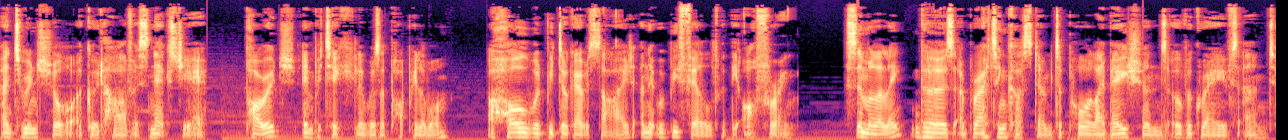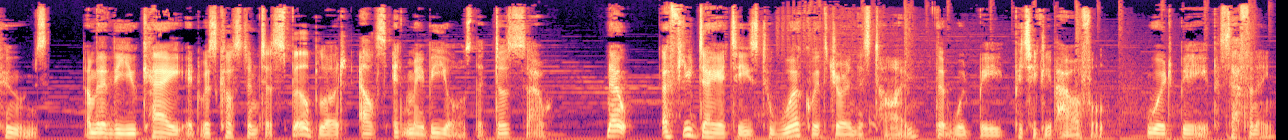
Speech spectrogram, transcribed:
and to ensure a good harvest next year. Porridge, in particular, was a popular one. A hole would be dug outside and it would be filled with the offering. Similarly, there's a Breton custom to pour libations over graves and tombs, and within the UK it was custom to spill blood, else it may be yours that does so. Now, A few deities to work with during this time that would be particularly powerful would be Persephone,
